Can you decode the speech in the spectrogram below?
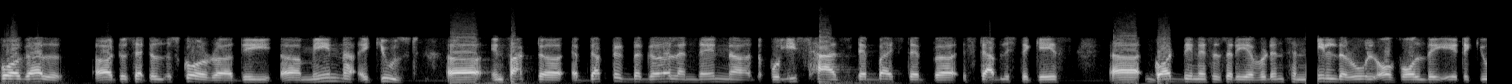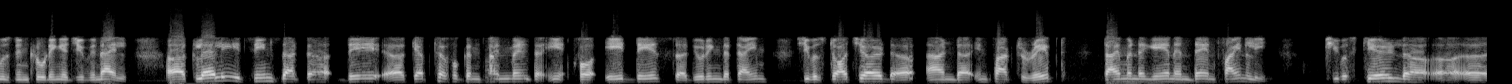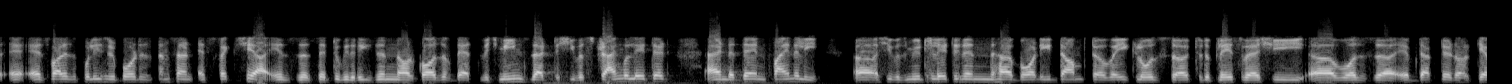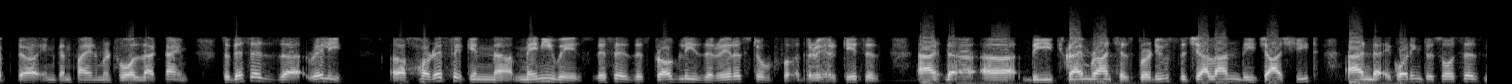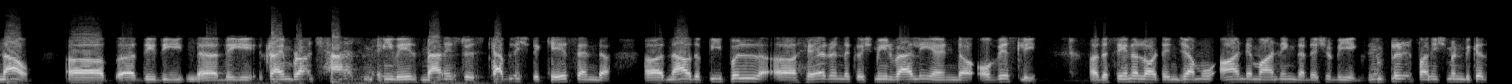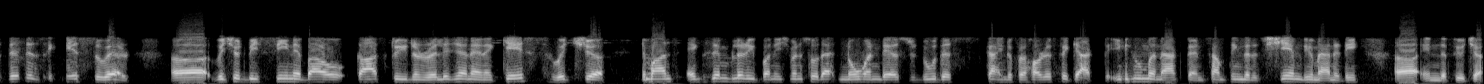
poor girl to settle the score. The main accused uh, in fact, uh, abducted the girl, and then uh, the police has step by step uh, established the case, uh, got the necessary evidence, and nailed the role of all the eight accused, including a juvenile. Uh, clearly, it seems that they kept her for confinement for eight days during the time she was tortured and, in fact, raped time and again, and then finally she was killed. Uh, uh, as far as the police report is concerned, asphyxia is uh, said to be the reason or cause of death, which means that she was strangulated and then finally uh, she was mutilated in her body, dumped uh, very close uh, to the place where she uh, was uh, abducted or kept uh, in confinement for all that time. So this is uh, really uh, horrific in uh, many ways. This is this probably is the rarest of uh, the rare cases, and uh, uh, the crime branch has produced the challan, the charge sheet, and uh, according to sources now. The the the crime branch has in many ways managed to establish the case, and now the people here in the Kashmir Valley and obviously uh, the same a lot in Jammu are demanding that there should be exemplary punishment because this is a case where uh, which should be seen about caste, creed, and religion, and a case which uh, demands exemplary punishment so that no one dares to do this kind of a horrific act, inhuman act, and something that has shamed humanity uh, in the future.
